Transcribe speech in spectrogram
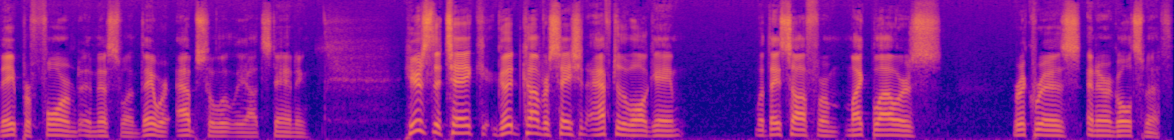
they performed in this one. They were absolutely outstanding. Here's the take. Good conversation after the ball game. What they saw from Mike Blowers, Rick Rizzs, and Aaron Goldsmith.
